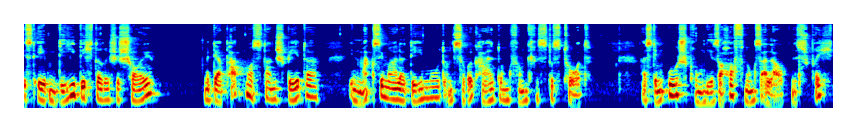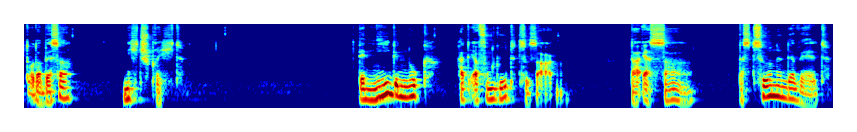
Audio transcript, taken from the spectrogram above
ist eben die dichterische Scheu, mit der Patmos dann später in maximaler Demut und Zurückhaltung von Christus Tod als dem Ursprung dieser Hoffnungserlaubnis spricht oder besser nicht spricht. Denn nie genug hat er von Güte zu sagen, da er sah das Zürnen der Welt.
